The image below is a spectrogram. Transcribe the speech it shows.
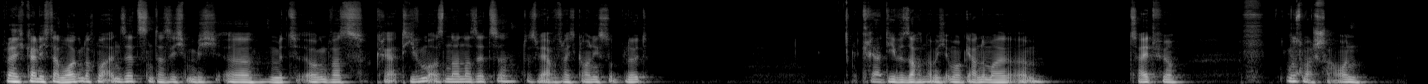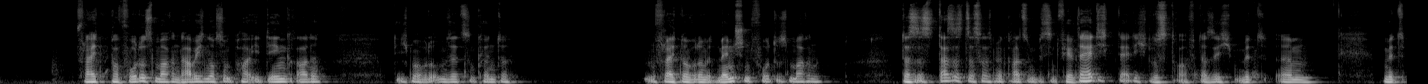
Vielleicht kann ich da morgen nochmal ansetzen, dass ich mich äh, mit irgendwas Kreativem auseinandersetze. Das wäre vielleicht gar nicht so blöd. Kreative Sachen habe ich immer gerne mal ähm, Zeit für. Ich muss mal schauen. Vielleicht ein paar Fotos machen. Da habe ich noch so ein paar Ideen gerade, die ich mal wieder umsetzen könnte. Und vielleicht noch wieder mit Menschen Fotos machen. Das ist, das ist das, was mir gerade so ein bisschen fehlt. Da hätte ich, da hätte ich Lust drauf, dass ich mit, ähm, mit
